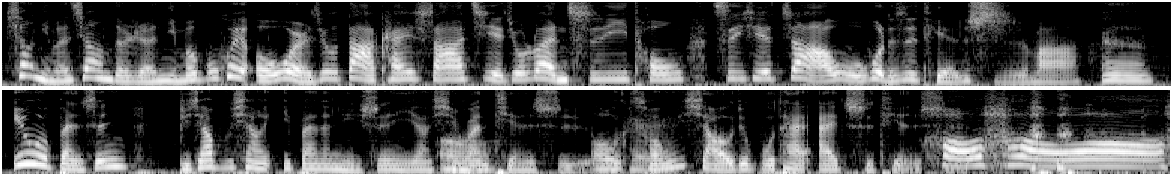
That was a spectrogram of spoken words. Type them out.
像你们这样的人，你们不会偶尔就大开杀戒，就乱吃一通，吃一些炸物或者是甜食吗？嗯、呃，因为我本身比较不像一般的女生一样喜欢甜食，哦、我从小就不太爱吃甜食。好好哦，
